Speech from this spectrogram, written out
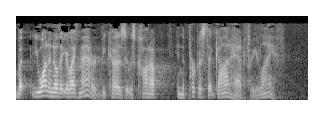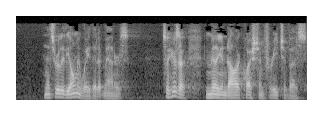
But you want to know that your life mattered because it was caught up in the purpose that God had for your life. And that's really the only way that it matters. So here's a million dollar question for each of us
